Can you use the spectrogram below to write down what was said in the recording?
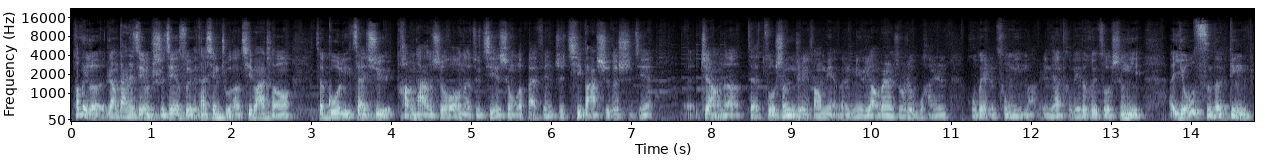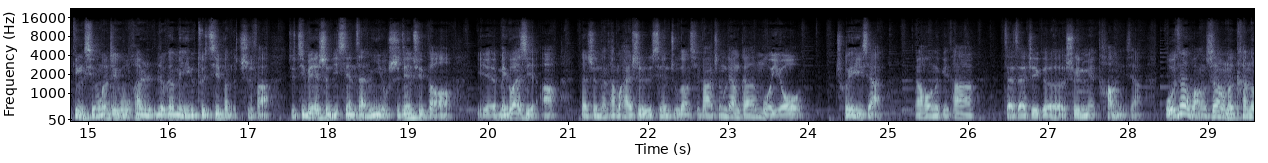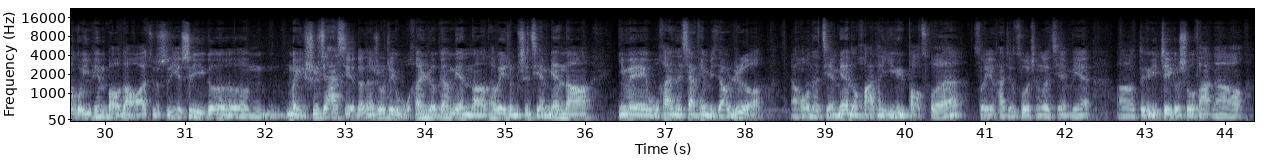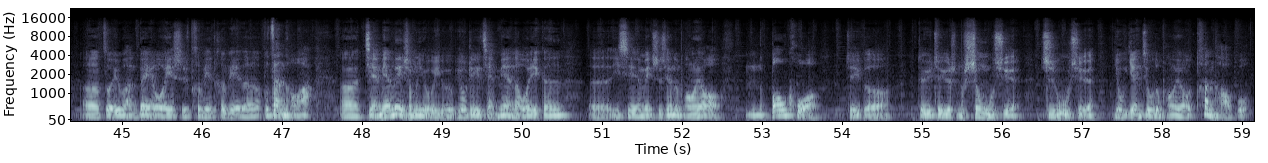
它为了让大家节省时间，所以它先煮到七八成，在锅里再去烫它的时候呢，就节省了百分之七八十的时间。呃，这样呢，在做生意这一方面呢，你要不然说这武汉人。湖北人聪明嘛，人家特别的会做生意，呃，由此呢定定型了这个武汉热干面一个最基本的吃法，就即便是你现在你有时间去等也没关系啊，但是呢，他们还是先煮到七八成，晾干，抹油，吹一下，然后呢，给它再在这个水里面烫一下。我在网上呢看到过一篇报道啊，就是也是一个美食家写的，他说这个武汉热干面呢，它为什么是碱面呢？因为武汉的夏天比较热。然后呢，碱面的话它易于保存，所以它就做成了碱面。呃，对于这个说法呢，呃，作为晚辈，我也是特别特别的不赞同啊。呃，碱面为什么有有有这个碱面呢？我也跟呃一些美食圈的朋友，嗯，包括这个对于这个什么生物学、植物学有研究的朋友探讨过。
